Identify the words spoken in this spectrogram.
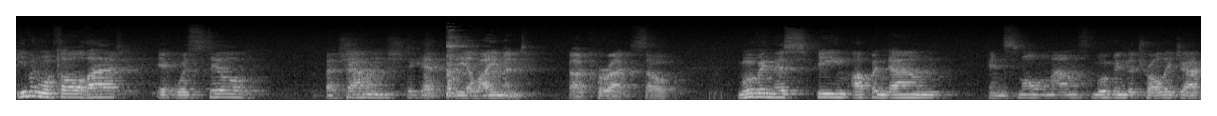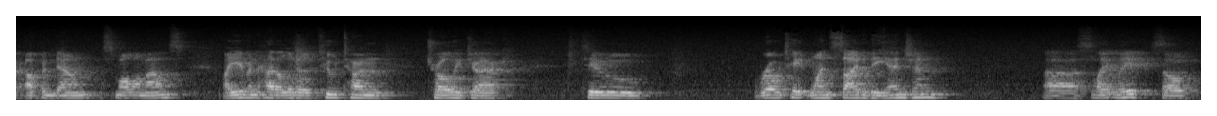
Even with all that, it was still a challenge to get the alignment uh, correct. So moving this beam up and down in small amounts, moving the trolley jack up and down small amounts. I even had a little two-ton trolley jack to rotate one side of the engine uh, slightly. So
